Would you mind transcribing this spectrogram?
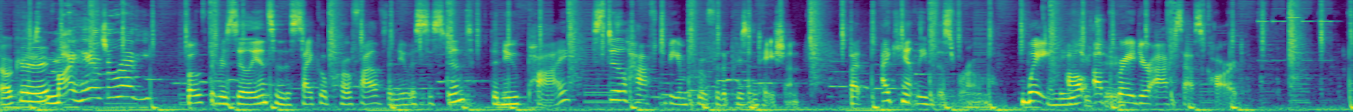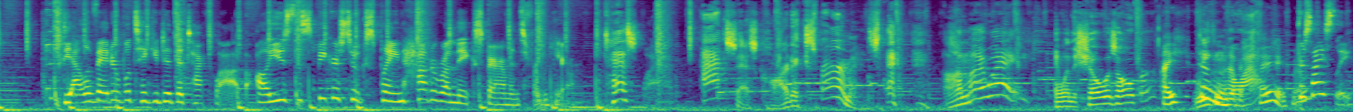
Okay. My hands are ready. Both the resilience and the psycho profile of the new assistant, the new Pi, still have to be improved for the presentation. But I can't leave this room. Wait, I need I'll you to. upgrade your access card. The elevator will take you to the tech lab. I'll use the speakers to explain how to run the experiments from here. Test lab, access card, experiments. On my way. And when the show is over, I, he we doesn't can have go a out. clue. Precisely.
